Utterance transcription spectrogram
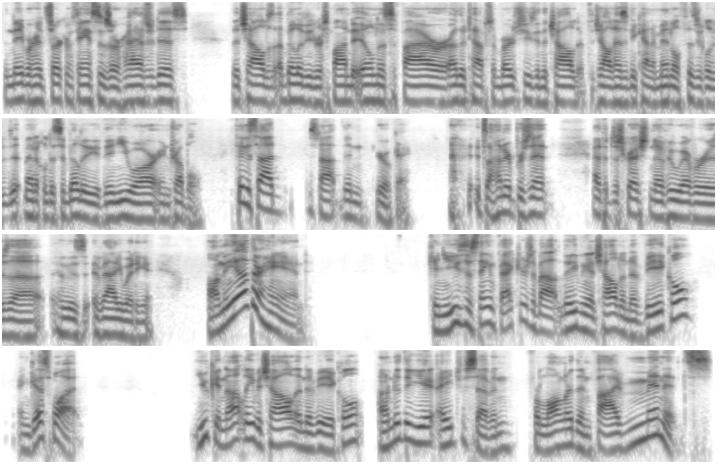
the neighborhood circumstances are hazardous, the child's ability to respond to illness, fire, or other types of emergencies, and the child, if the child has any kind of mental, physical, medical disability, then you are in trouble. If they decide it's not, then you're okay. it's 100% at the discretion of whoever is uh, who is evaluating it. On the other hand, can you use the same factors about leaving a child in a vehicle? And guess what? You cannot leave a child in a vehicle under the year, age of seven for longer than five minutes.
